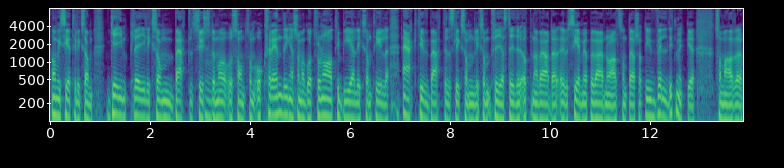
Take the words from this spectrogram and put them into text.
Om vi ser till liksom gameplay, liksom battle system mm. och, och, sånt. Som, och förändringar som har gått från A till B liksom till active battles, liksom, liksom fria strider, öppna världar, eh, semi-öppna världar och allt sånt där. Så att det är ju väldigt mycket som har eh,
